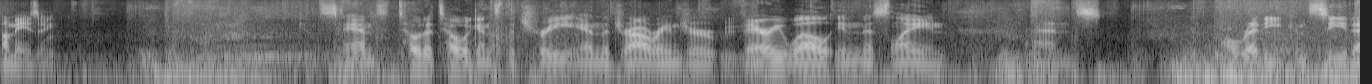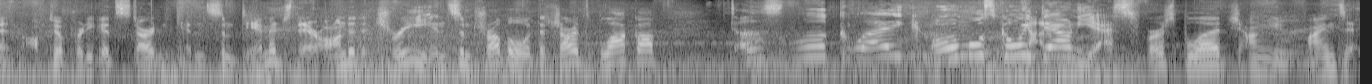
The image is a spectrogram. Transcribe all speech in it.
amazing. can stand toe to toe against the tree and the Drow Ranger very well in this lane. And already you can see that off to a pretty good start and getting some damage there onto the tree in some trouble with the shards block off. does look like almost going down. Yes, first blood, Zhang Yu finds it.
